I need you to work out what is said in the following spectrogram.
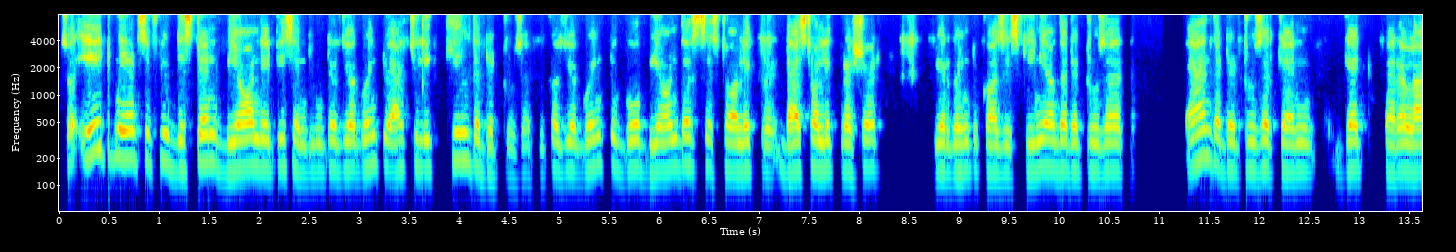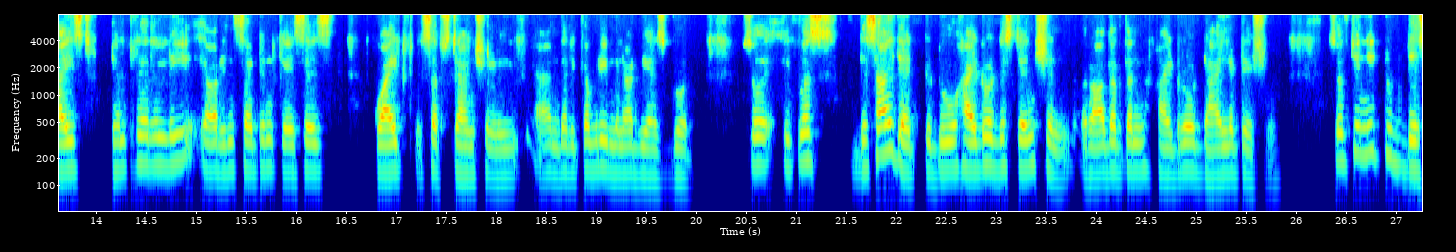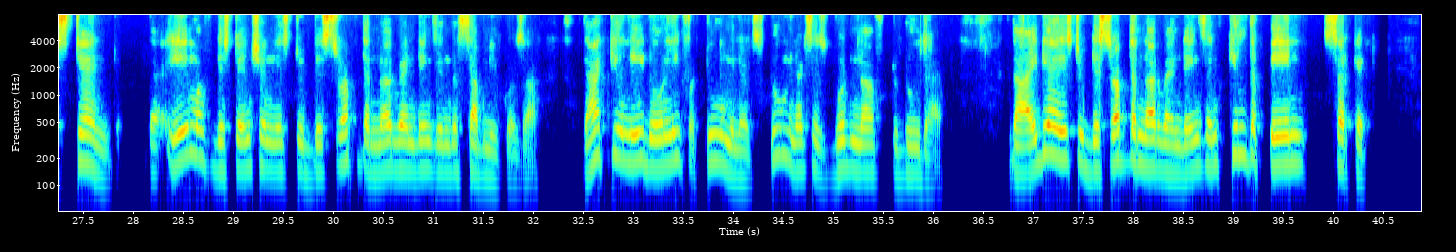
So eight minutes, if you distend beyond 80 centimeters, you're going to actually kill the detrusor because you're going to go beyond the systolic, diastolic pressure. You're going to cause ischemia of the detrusor and the detrusor can get paralyzed temporarily or in certain cases quite substantially and the recovery may not be as good. So it was decided to do hydrodistension rather than hydrodilatation. So if you need to distend the aim of distension is to disrupt the nerve endings in the submucosa. That you need only for two minutes. Two minutes is good enough to do that. The idea is to disrupt the nerve endings and kill the pain circuit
